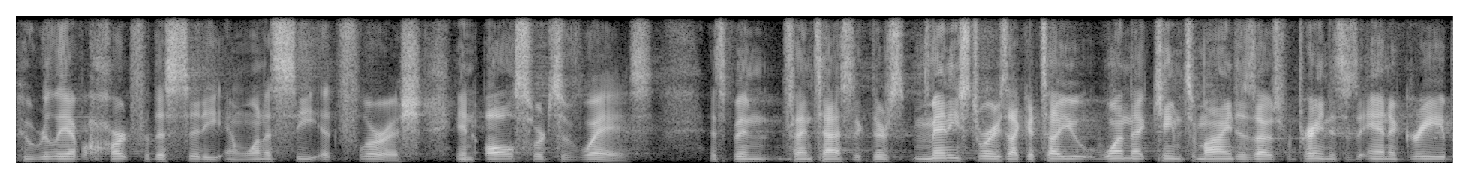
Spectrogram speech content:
who really have a heart for this city and want to see it flourish in all sorts of ways. It's been fantastic. There's many stories I could tell you. One that came to mind as I was preparing this is Anna Grebe,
